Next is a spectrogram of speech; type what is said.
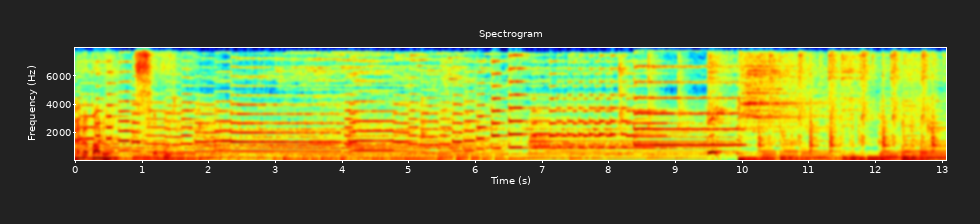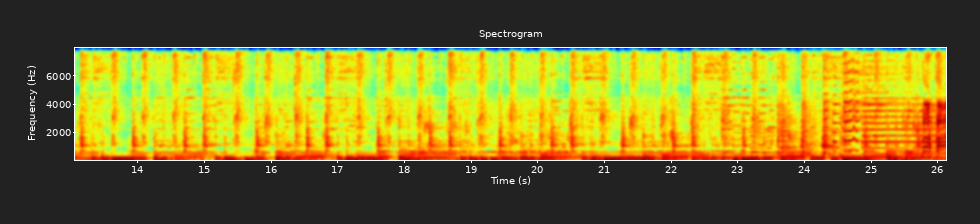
நண்பா பாடுவோம் so good ha ha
